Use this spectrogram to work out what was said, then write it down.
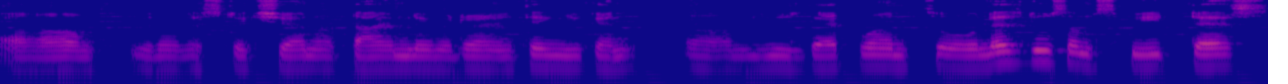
um, you know restriction or time limit or anything you can um, use that one. So let's do some speed test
